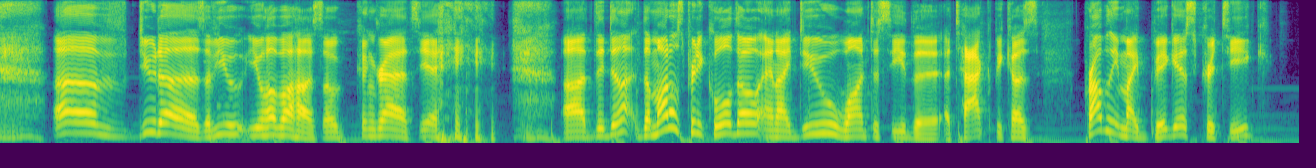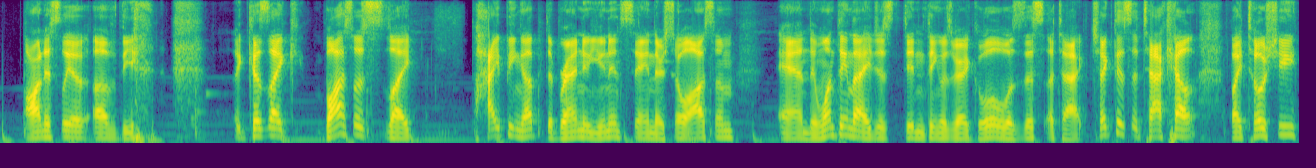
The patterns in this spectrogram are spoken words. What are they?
of Judas, of you, Yhwach. So congrats. Yay. uh, the, the model is pretty cool though. And I do want to see the attack because probably my biggest critique, honestly, of, of the, because like boss was like hyping up the brand new units saying they're so awesome and the one thing that I just didn't think was very cool was this attack. Check this attack out by Toshi.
